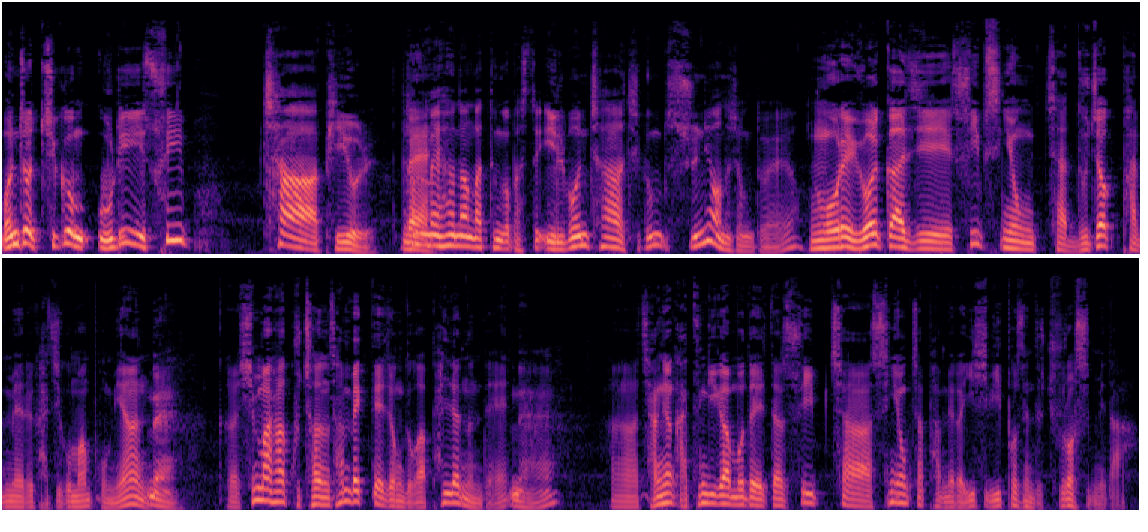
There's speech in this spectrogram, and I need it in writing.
먼저 지금 우리 수입차 비율 네. 판매 네. 현황 같은 거 봤을 때 일본 차 지금 수준이 어느 정도예요? 음, 올해 6월까지 수입 승용차 누적 판매를 가지고만 보면 네. 그 10만 한 9,300대 정도가 팔렸는데 네. 어, 작년 같은 기간보다 일단 수입차 승용차 판매가 22% 줄었습니다.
